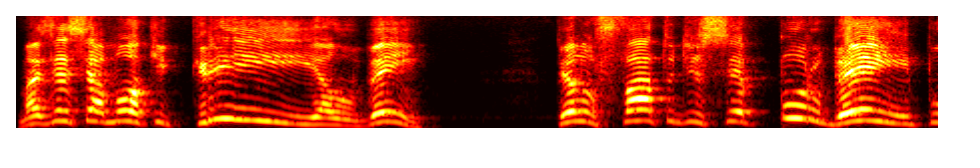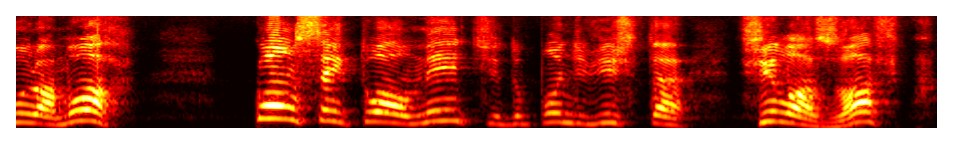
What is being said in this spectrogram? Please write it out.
Mas esse amor que cria o bem pelo fato de ser puro bem e puro amor, conceitualmente, do ponto de vista filosófico,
